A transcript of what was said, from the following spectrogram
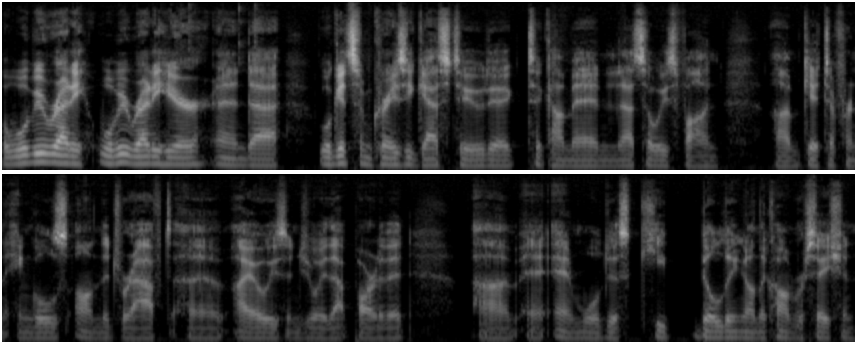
but we'll be ready. We'll be ready here, and uh, we'll get some crazy guests too to to come in, and that's always fun. Um, get different angles on the draft. Uh, I always enjoy that part of it, um, and, and we'll just keep building on the conversation.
